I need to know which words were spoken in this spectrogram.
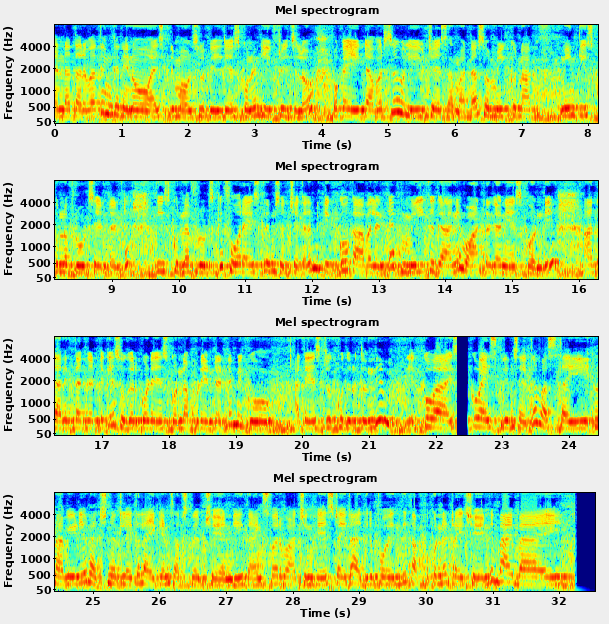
అండ్ ఆ తర్వాత ఇంకా నేను ఐస్ క్రీమ్ హౌల్స్లో ఫిల్ చేసుకుని డీప్ ఫ్రిడ్జ్లో ఒక ఎయిట్ అవర్స్ లీవ్ చేసామాట సో మీకు నాకు నేను తీసుకున్న ఫ్రూట్స్ ఏంటంటే తీసుకున్న ఫ్రూట్స్కి ఫోర్ ఐస్ క్రీమ్స్ వచ్చాయి కదా. మీకు ఎక్కువ కావాలంటే మిల్క్ కానీ వాటర్ కానీ వేసుకోండి. దానికి తగ్గట్టుగా షుగర్ కూడా వేసుకోండి. అప్పుడు ఏంటంటే మీకు ఆ టేస్ట్ కుదురుతుంది. ఎక్కువ ఐస్ ఎక్కువ ఐస్ క్రీమ్స్ అయితే వస్తాయి. నా వీడియో నచ్చినట్లయితే లైక్ అండ్ సబ్స్క్రైబ్ చేయండి. Thanks for watching. టేస్ట్ అయితే అదిరిపోయింది. తప్పకుండా ట్రై చేయండి. Bye bye.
